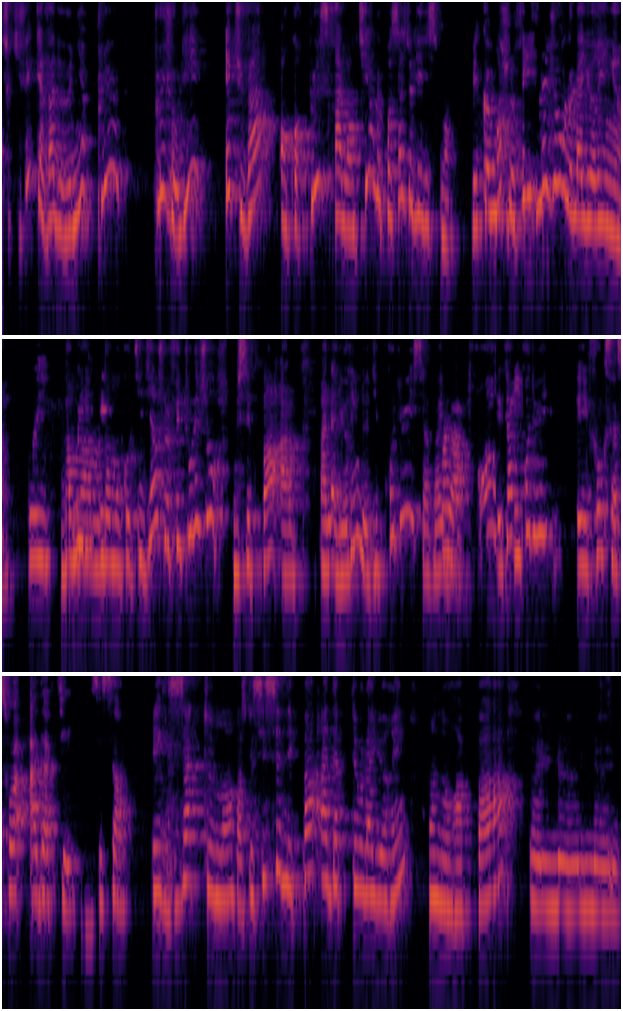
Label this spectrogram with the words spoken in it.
ce qui fait qu'elle va devenir plus plus jolie et tu vas encore plus ralentir le processus de vieillissement. Mais comme moi, je le fais tous les jours, le layering. Oui. Dans, dans mon quotidien, je le fais tous les jours. Mais c'est pas un, un, layering de 10 produits, ça va être 3 et 4 produits. Et il faut que ça soit adapté, c'est ça. Exactement, parce que si ce n'est pas adapté au layering, on n'aura pas euh, le, le,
